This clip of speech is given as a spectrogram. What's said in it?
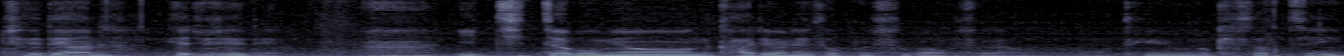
최대한 해주셔야 돼요. 이 지자 보면 가련해서 볼 수가 없어요. 어떻게 이렇게 썼지?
